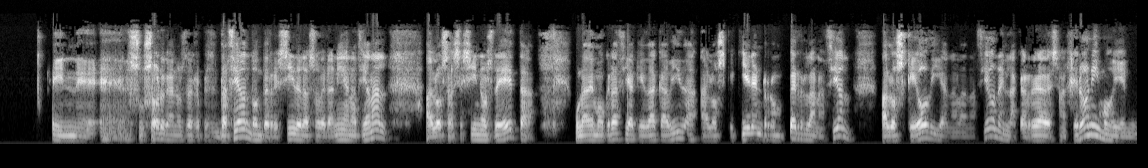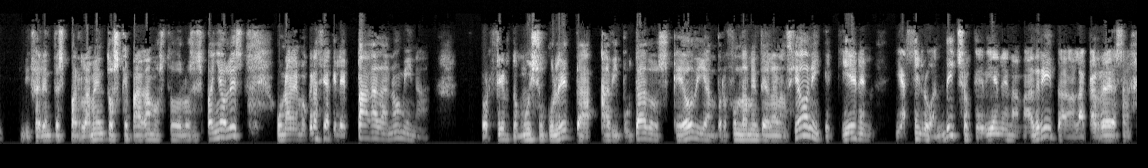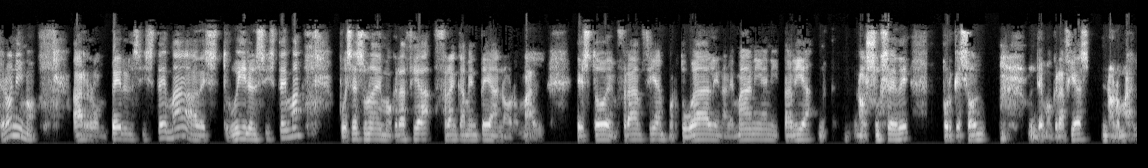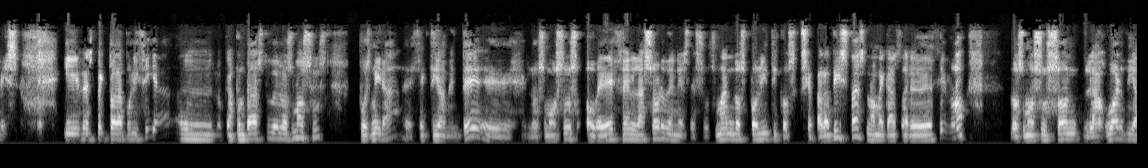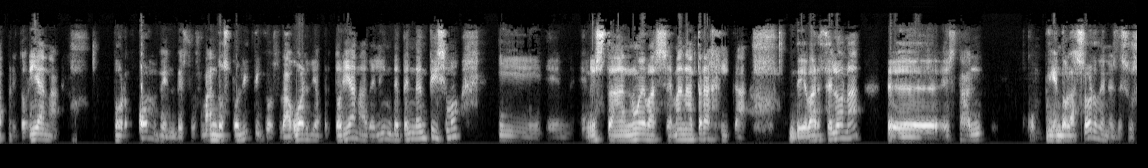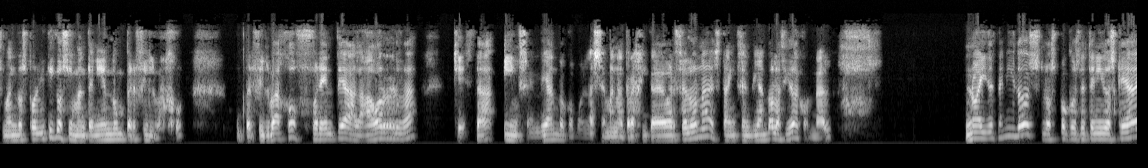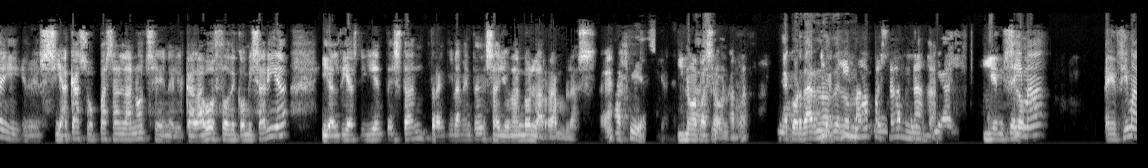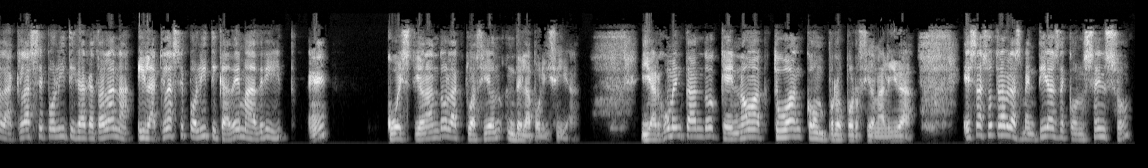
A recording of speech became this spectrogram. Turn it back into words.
en eh, sus órganos de representación, donde reside la soberanía nacional, a los asesinos de ETA, una democracia que da cabida a los que quieren romper la nación, a los que odian a la nación en la carrera de San Jerónimo y en diferentes parlamentos que pagamos todos los españoles, una democracia que le paga la nómina por cierto, muy suculenta, a diputados que odian profundamente a la nación y que quieren y así lo han dicho, que vienen a Madrid, a la carrera de San Jerónimo, a romper el sistema, a destruir el sistema, pues es una democracia francamente anormal. Esto en Francia, en Portugal, en Alemania, en Italia no sucede porque son democracias normales. Y respecto a la policía, eh, lo que apuntabas tú de los Mossos, pues mira, efectivamente, eh, los Mossos obedecen las órdenes de sus mandos políticos separatistas, no me cansaré de decirlo, los Mossos son la Guardia Pretoriana por orden de sus mandos políticos, la Guardia Pretoriana del independentismo, y en, esta nueva semana trágica de Barcelona eh, están cumpliendo las órdenes de sus mandos políticos y manteniendo un perfil bajo, un perfil bajo frente a la horda que está incendiando, como en la semana trágica de Barcelona, está incendiando la ciudad condal. No hay detenidos, los pocos detenidos que hay, eh, si acaso pasan la noche en el calabozo de comisaría y al día siguiente están tranquilamente desayunando en las ramblas. ¿eh? Así es. Y no ha pasado nada. Y acordarnos Y de los no ha pasado nada. Y encima, encima la clase política catalana y la clase política de Madrid, ¿eh? cuestionando la actuación de la policía y argumentando que no actúan con proporcionalidad. Esa es otra de las mentiras de consenso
